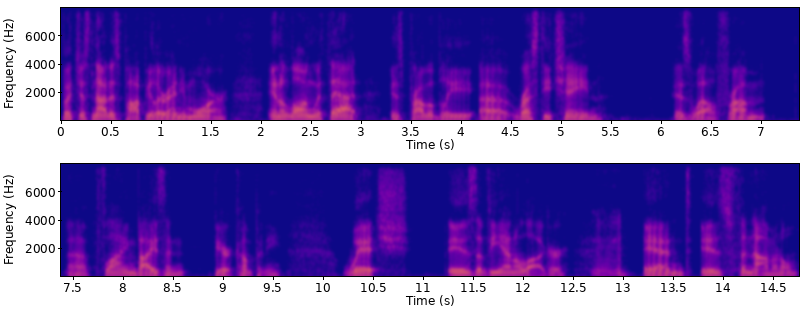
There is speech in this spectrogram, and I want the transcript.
but just not as popular anymore. And along with that is probably uh, Rusty Chain as well from uh, Flying Bison Beer Company which is a Vienna lager mm-hmm. and is phenomenal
